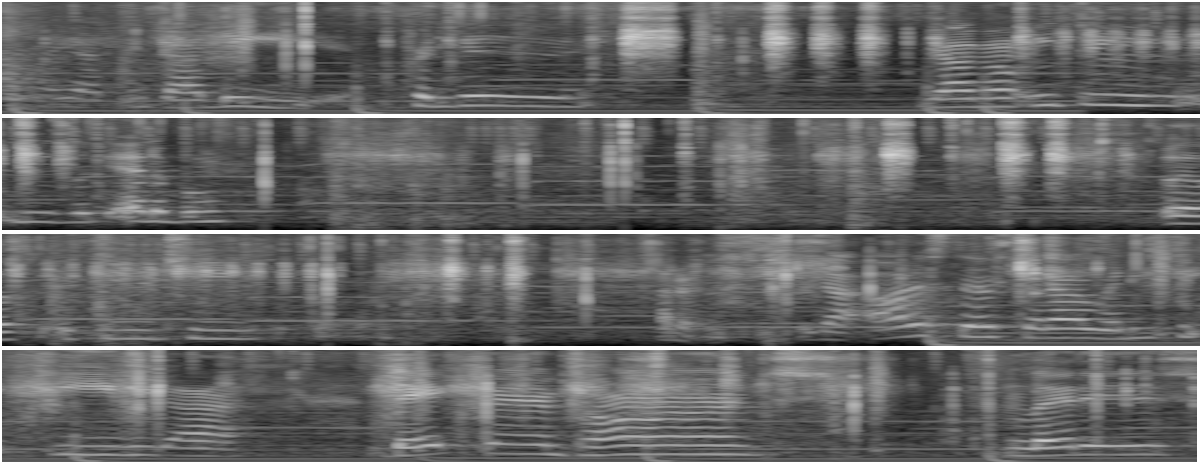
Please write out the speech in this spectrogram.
Oh, yeah, I think I did. Pretty good. Y'all gonna eat these? These look edible. Ugh, a few cheese. I don't eat. We got all the stuff set out ready to eat. We got bacon, buns, lettuce,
